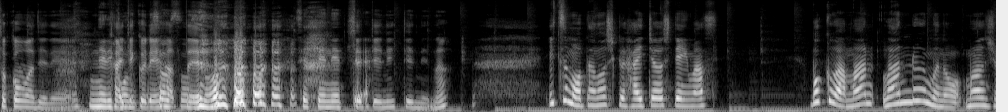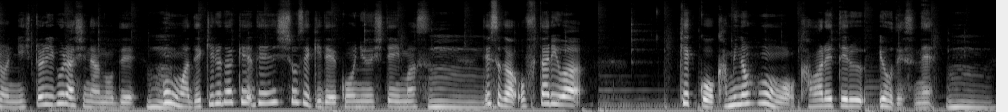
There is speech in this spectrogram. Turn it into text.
そこまでね、練り込ん書いてくれはって。そうそうそう設定練って設。定寝てんねんな。いつも楽しく拝聴しています。僕はマンワンルームのマンションに一人暮らしなので、うん本はできるだけ電子書籍で購入しています。うん。ですが、お二人は結構紙の本を買われてるようですね。うん。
